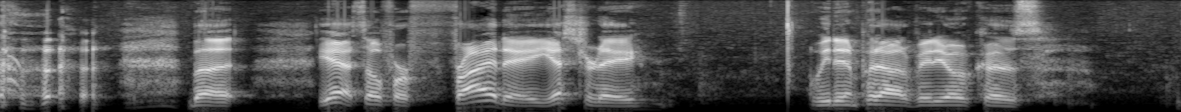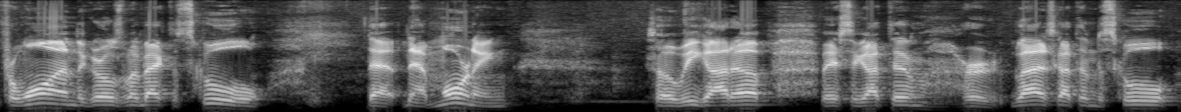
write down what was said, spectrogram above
but yeah, so for Friday, yesterday, we didn't put out a video because for one, the girls went back to school that that morning. So we got up, basically got them, or Gladys got them to school.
